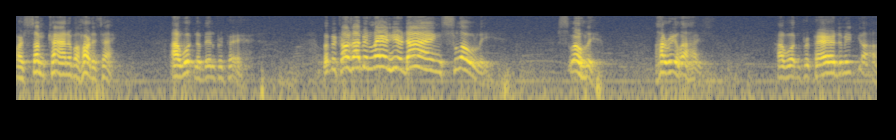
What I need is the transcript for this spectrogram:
or some kind of a heart attack, I wouldn't have been prepared. But because I've been laying here dying slowly, slowly, I realized I wasn't prepared to meet God.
